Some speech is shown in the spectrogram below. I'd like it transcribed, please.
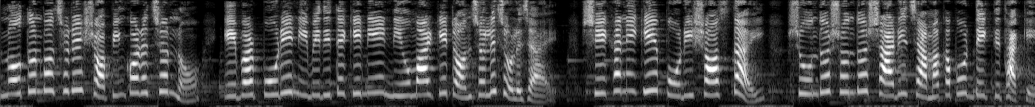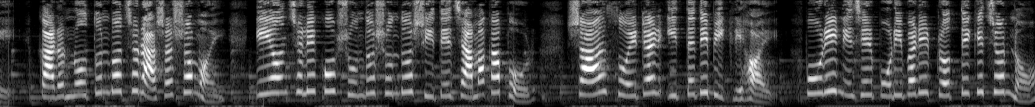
নতুন বছরে শপিং করার জন্য এবার পরি নিবেদিতাকে নিয়ে নিউ মার্কেট অঞ্চলে চলে যায়। সেখানে গিয়ে পরি সস্তায় সুন্দর সুন্দর শাড়ি জামা কাপড় দেখতে থাকে। কারণ নতুন বছর আসার সময় এই অঞ্চলে খুব সুন্দর সুন্দর শীতের জামা কাপড় শাল, সোয়েটার ইত্যাদি বিক্রি হয়। পরি নিজের পরিবারের প্রত্যেকের জন্য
